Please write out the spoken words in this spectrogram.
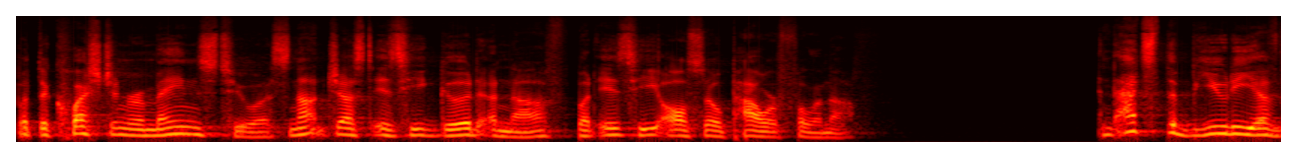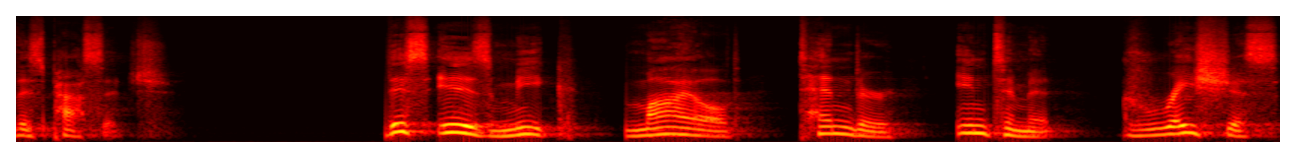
but the question remains to us not just is he good enough, but is he also powerful enough? And that's the beauty of this passage. This is meek, mild, tender, intimate, gracious,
